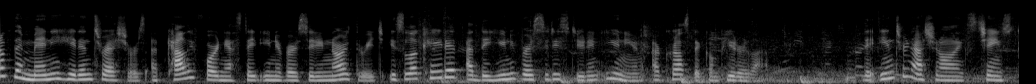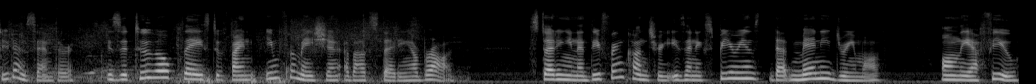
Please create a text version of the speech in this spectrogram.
of the many hidden treasures at California State University Northridge is located at the University Student Union across the computer lab. The International Exchange Student Center is a to-go place to find information about studying abroad. Studying in a different country is an experience that many dream of. Only a few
